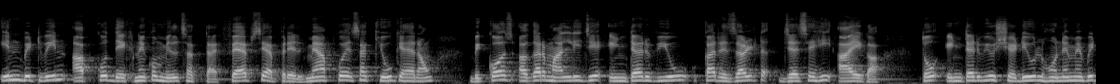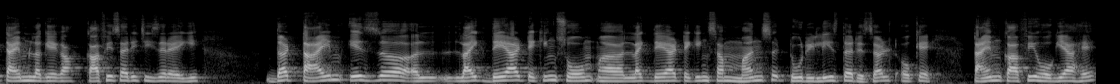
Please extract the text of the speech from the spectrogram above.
in between आपको देखने को मिल सकता है, फेब से अप्रैल। मैं आपको ऐसा क्यों कह रहा हूँ? बिकॉज़ अगर मान लीजिए इंटरव्यू का रिज़ल्ट जैसे ही आएगा तो इंटरव्यू शेड्यूल होने में भी टाइम लगेगा, काफ़ी सारी चीज़ें रहेगी। The time is like they are taking so like they are taking some months to release the result. Okay, time काफ़ी हो गया है।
